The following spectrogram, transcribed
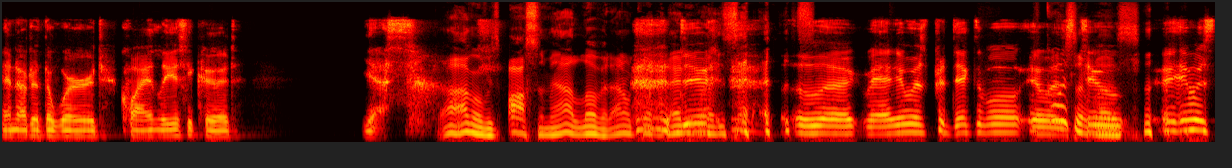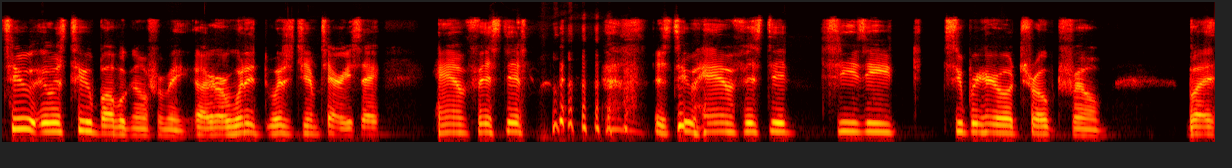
and uttered the word quietly as he could. Yes. Oh, that movie's awesome, man. I love it. I don't care what anybody Dude, says. Look, man, it was predictable. It was it too. was. it was too. It was too bubblegum for me. Or what did what does Jim Terry say? Ham fisted. it's too ham fisted, cheesy superhero trope film. But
